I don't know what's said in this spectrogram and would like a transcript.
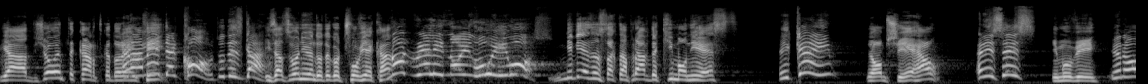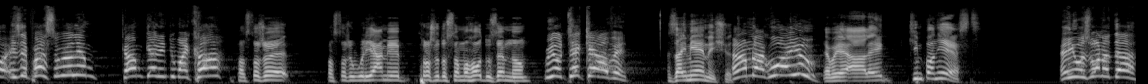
Ja wziąłem tę kartkę do ręki made that call to this guy. i zadzwoniłem do tego człowieka, Not really knowing who he was. nie wiedząc tak naprawdę, kim on jest. He came I on przyjechał and he says, i mówi, you know, is it Pastor William? Come get into my car. pastorze, pastorze Williamie, proszę do samochodu ze mną, We'll take care of it. zajmiemy się. And I'm like, who are you? Ja mówię, ale kim pan jest? And he was one of the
